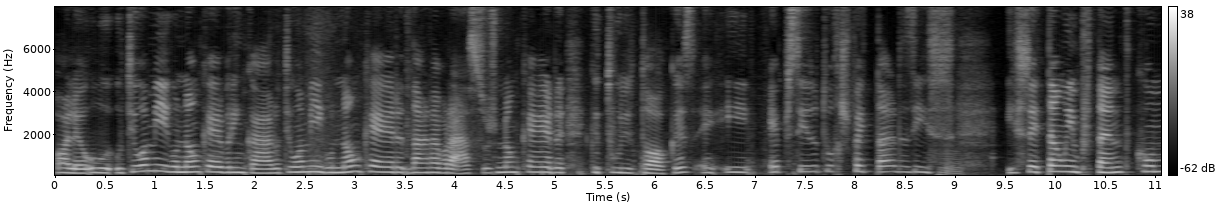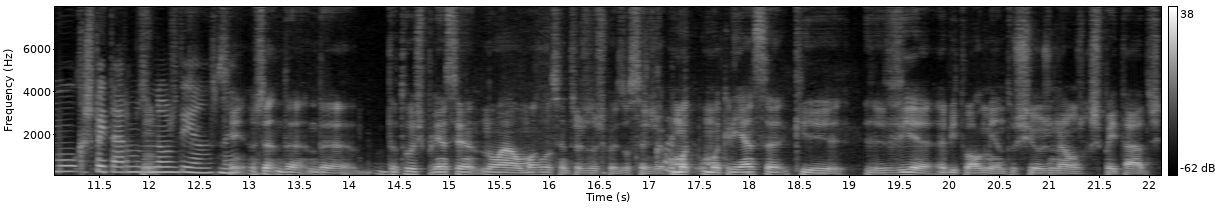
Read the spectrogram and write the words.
olha, o, o teu amigo não quer brincar, o teu amigo não quer dar abraços, não quer que tu lhe toques, e, e é preciso tu respeitares isso. Hum. Isso é tão importante como respeitarmos os nãos deles, não é? Sim, da, da, da tua experiência não há uma relação entre as duas coisas. Ou seja, uma, uma criança que eh, vê habitualmente os seus nãos respeitados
